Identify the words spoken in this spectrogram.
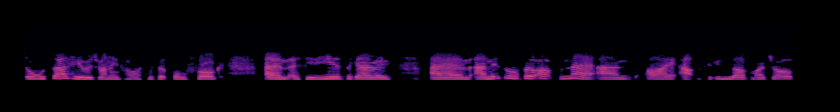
daughter, who was running classes at Bullfrog um, a few years ago. Um, and it's all built up from there. And I absolutely love my job.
